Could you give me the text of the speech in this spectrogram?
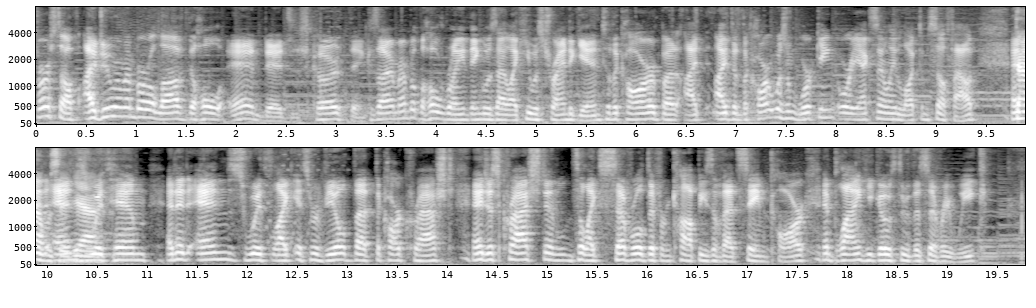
First off, I do remember a lot of the whole and it's his car thing because I remember the whole running thing was that like he was trying to get into the car, but I, either the car wasn't working or he accidentally locked himself out. And That it was it, ends yeah. with him, and it ends with like it's revealed that the car crashed and it just crashed into like several different copies of that same car, implying he goes through this every week.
